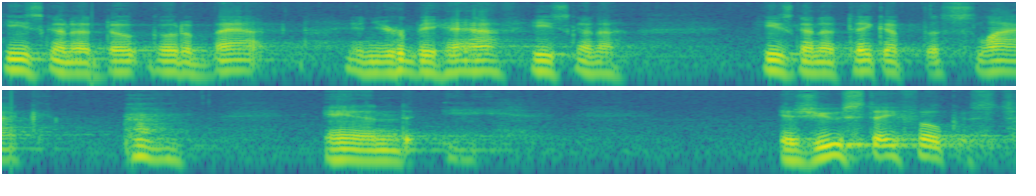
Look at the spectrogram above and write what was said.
He's going to do, go to bat in your behalf. He's going to He's going to take up the slack. and as you stay focused,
